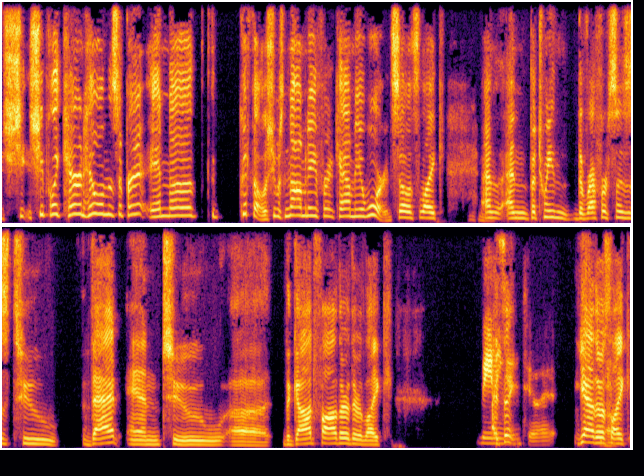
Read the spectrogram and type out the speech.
she, she played Karen Hill in the Sopran in uh Goodfellas. She was nominated for an Academy Award. So it's like, and and between the references to that and to uh The Godfather, they're like leaning think- into it. yeah, there's No. like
